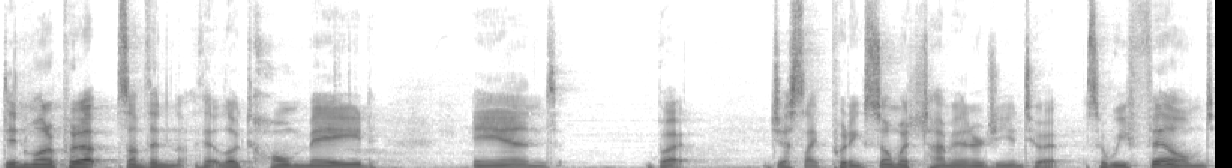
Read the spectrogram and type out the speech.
didn't want to put up something that looked homemade and but just like putting so much time and energy into it so we filmed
